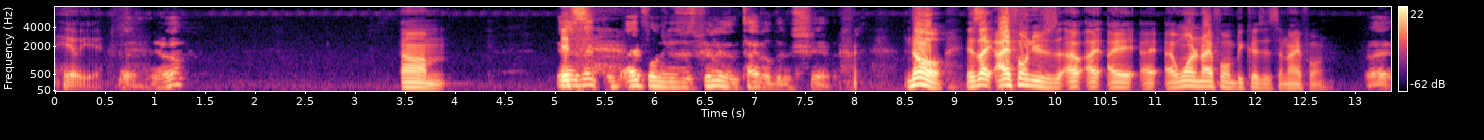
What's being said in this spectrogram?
Hell yeah. Yeah, you know. Um, Yeah, It's- it's, like iPhone users feeling entitled and shit. no, it's like iPhone users. I I I I- I want an iPhone because it's an iPhone. right?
